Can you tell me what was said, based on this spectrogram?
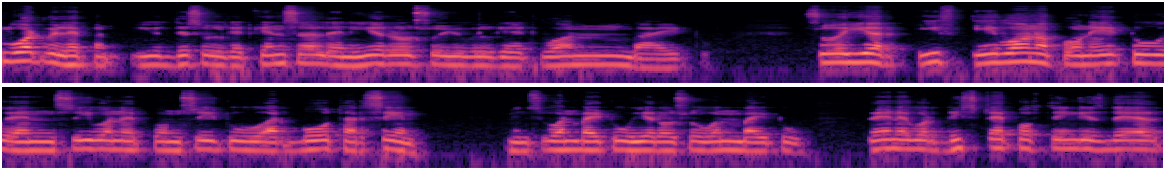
what will happen? You this will get cancelled and here also you will get 1 by 2 so here if a1 upon a2 and c1 upon c2 are both are same means 1 by 2 here also 1 by 2 whenever this type of thing is there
